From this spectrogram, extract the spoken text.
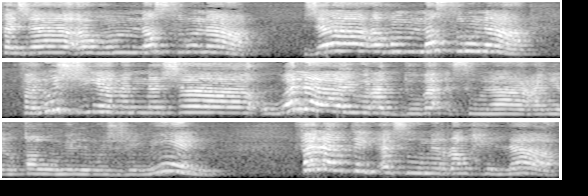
فجاءهم نصرنا جاءهم نصرنا فنجي من نشاء ولا يرد بأسنا عن القوم المجرمين. فلا تيأسوا من روح الله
